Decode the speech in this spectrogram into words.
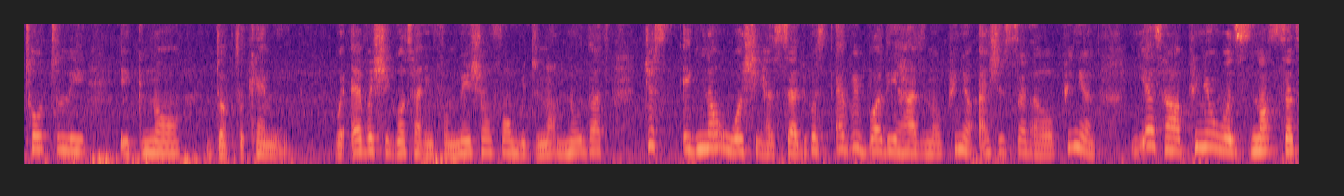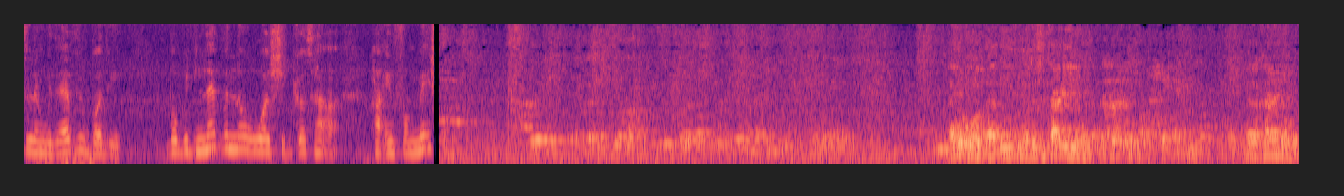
totally ignore Dr. Kemi. Wherever she got her information from, we do not know that. Just ignore what she has said because everybody has an opinion and she said her opinion. Yes, her opinion was not settling with everybody, but we never know where she got her, her information. Anyone that you know, they should carry you. They'll carry you.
